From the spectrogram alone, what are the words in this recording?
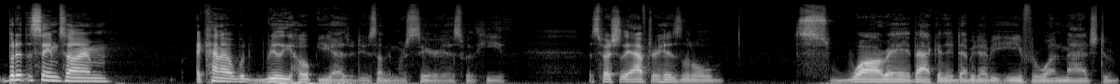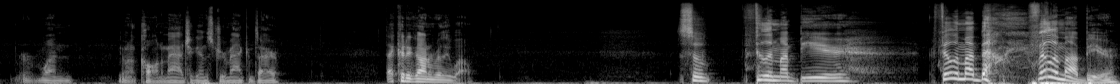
But at the same time, I kind of would really hope you guys would do something more serious with Heath, especially after his little soiree back in the WWE for one match to one you want to call it a match against Drew McIntyre. That could have gone really well. So filling my beer, filling my belly, filling my beer,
